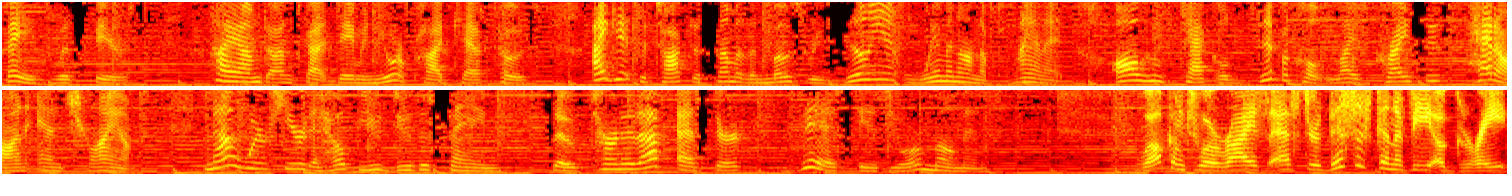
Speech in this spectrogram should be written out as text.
faith was fierce. Hi, I'm Dawn Scott Damon, your podcast host. I get to talk to some of the most resilient women on the planet, all who've tackled difficult life crises head on and triumphed. Now we're here to help you do the same. So turn it up, Esther. This is your moment. Welcome to Arise Esther. This is going to be a great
